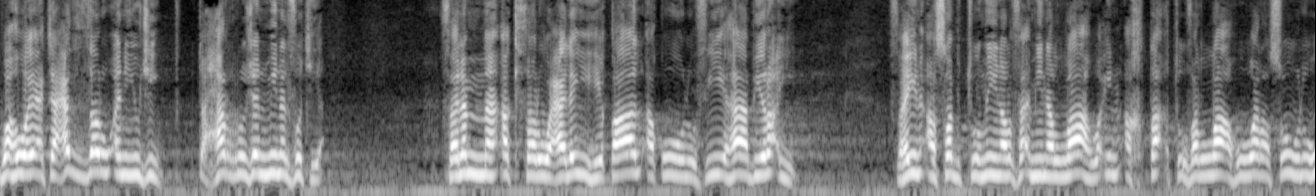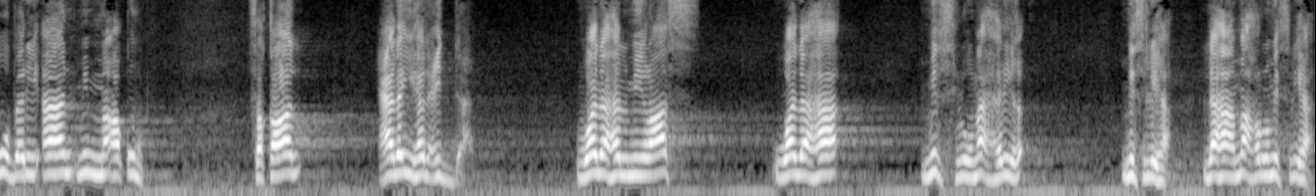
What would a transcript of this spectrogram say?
وهو يتعذر أن يجيب تحرجا من الفتية. فلما أكثروا عليه قال أقول فيها برأيي فإن أصبت من فمن الله وإن أخطأت فالله ورسوله بريئان مما أقول. فقال عليها العدة ولها الميراث ولها مثل مهر مثلها. لها مهر مثلها.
